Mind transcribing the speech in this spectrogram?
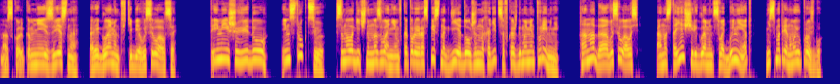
Насколько мне известно, регламент тебе высылался. Ты имеешь в виду инструкцию с аналогичным названием, в которой расписано, где я должен находиться в каждый момент времени? Она, да, высылалась. А настоящий регламент свадьбы нет, несмотря на мою просьбу.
